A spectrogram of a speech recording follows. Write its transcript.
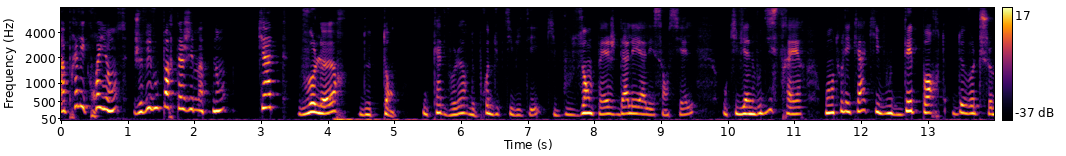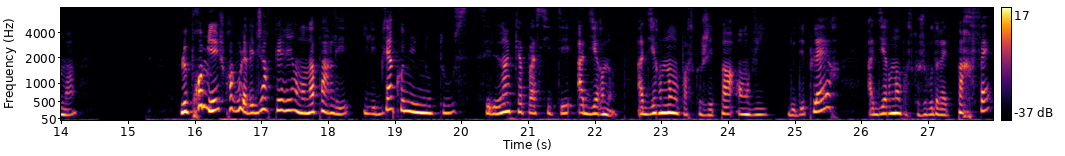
Après les croyances, je vais vous partager maintenant quatre voleurs de temps ou quatre voleurs de productivité qui vous empêchent d'aller à l'essentiel ou qui viennent vous distraire ou en tous les cas qui vous déportent de votre chemin Le premier, je crois que vous l'avez déjà repéré, on en a parlé, il est bien connu de nous tous, c'est l'incapacité à dire non. À dire non parce que j'ai pas envie de déplaire, à dire non parce que je voudrais être parfait,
